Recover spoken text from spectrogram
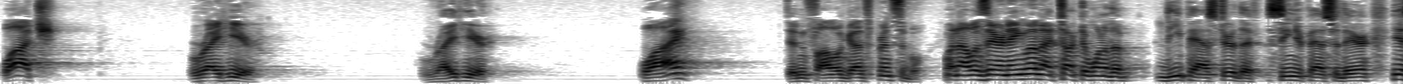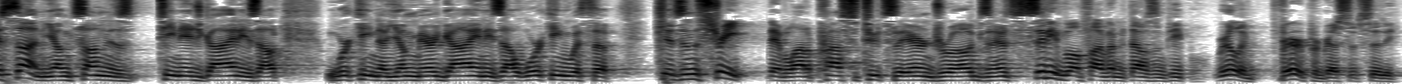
Watch. Right here. Right here. Why? Didn't follow God's principle. When I was there in England, I talked to one of the, the pastor, the senior pastor there. His son, young son, is a teenage guy, and he's out working, a young married guy, and he's out working with the kids in the street. They have a lot of prostitutes there and drugs, and it's a city of about 500,000 people. Really, very progressive city.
